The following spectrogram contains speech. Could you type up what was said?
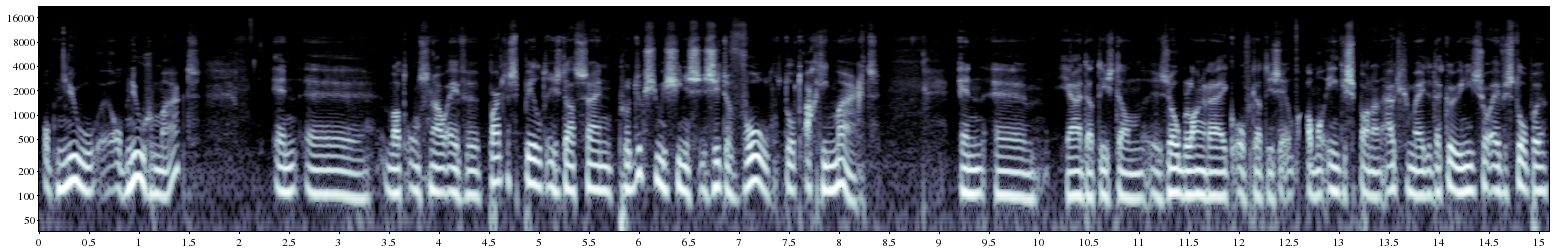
opnieuw, opnieuw gemaakt. En uh, wat ons nou even parten speelt is dat zijn productiemachines zitten vol tot 18 maart. En ja, dat is dan zo belangrijk of dat is allemaal ingespannen en uitgemeten. Daar kun je niet zo even stoppen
